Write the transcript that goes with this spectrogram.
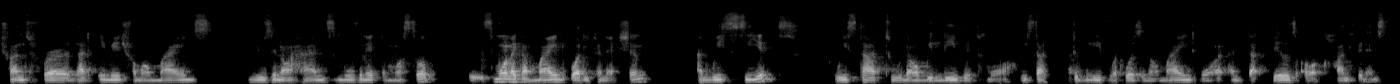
transfer that image from our minds using our hands, moving it, the muscle, it's more like a mind body connection. And we see it, we start to now believe it more. We start to believe what was in our mind more, and that builds our confidence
